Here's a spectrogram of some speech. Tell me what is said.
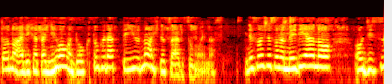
とのあり方、日本が独特だっていうのは一つあると思います。で、そしてそのメディアの実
